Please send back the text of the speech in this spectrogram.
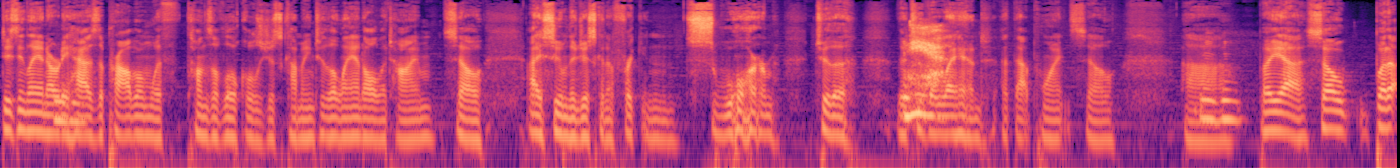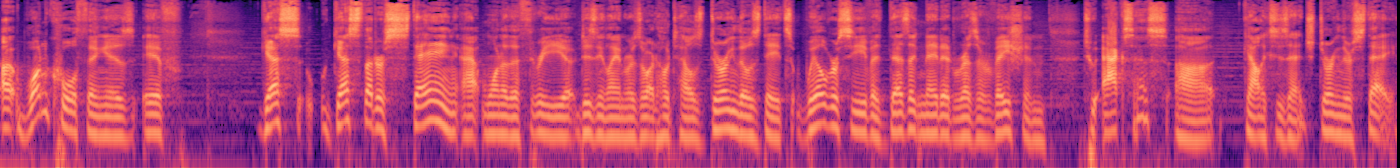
Disneyland already Mhm. has the problem with tons of locals just coming to the land all the time, so I assume they're just gonna freaking swarm to the, the to Yeah. the land at that point. So, uh, Mhm. but yeah, so but uh, one cool thing is if guests guests that are staying at one of the three Disneyland Resort hotels during those dates will receive a designated reservation to access uh, Galaxy's Edge during their stay,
